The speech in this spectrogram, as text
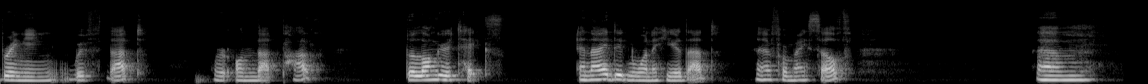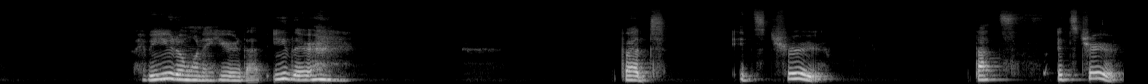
bringing with that or on that path the longer it takes and i didn't want to hear that uh, for myself um, maybe you don't want to hear that either but it's true. That's it's true.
